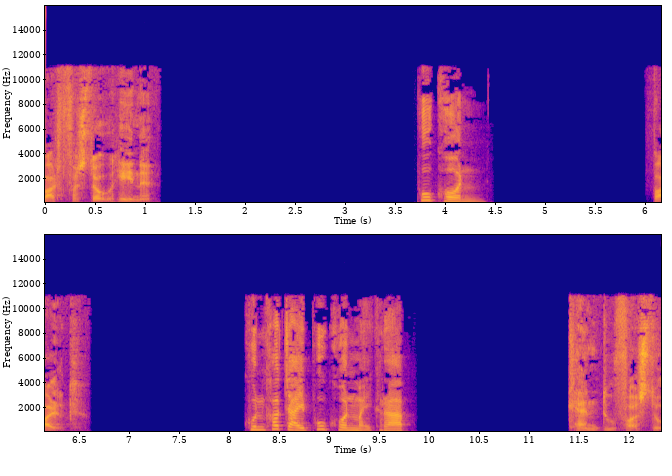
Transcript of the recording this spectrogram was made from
godt forstå hende ผู้คน Folk คุณเข้าใจผู้คนไหมครับ Kan du forstå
